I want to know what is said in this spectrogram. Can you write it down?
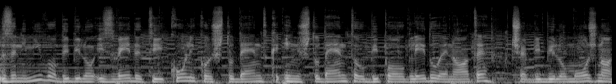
Zanimivo bi bilo izvedeti, koliko študentk in študentov bi po ogledu enote, če bi bilo možno,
